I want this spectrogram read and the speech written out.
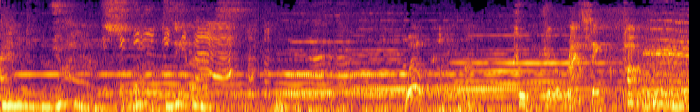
and giants the earth. Welcome to Jurassic Park.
